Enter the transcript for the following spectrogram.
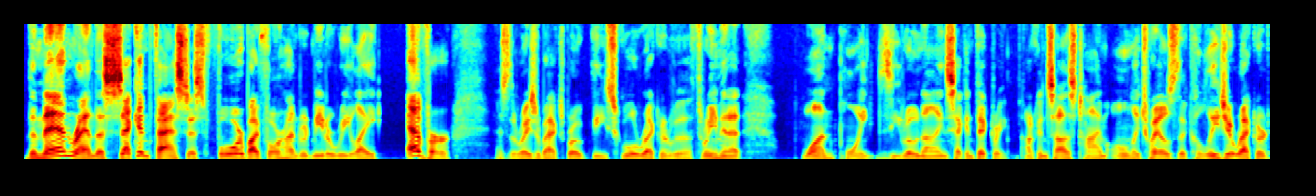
The men ran the second fastest 4 by 400 meter relay ever as the Razorbacks broke the school record with a 3 minute 1.09 second victory. Arkansas's time only trails the collegiate record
